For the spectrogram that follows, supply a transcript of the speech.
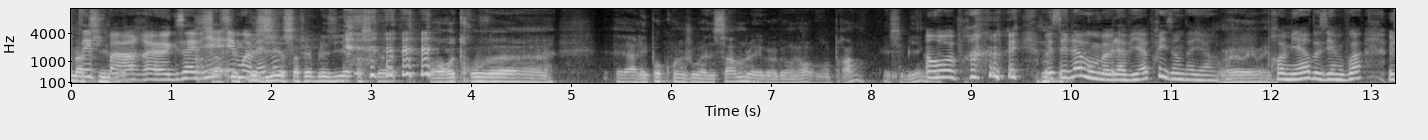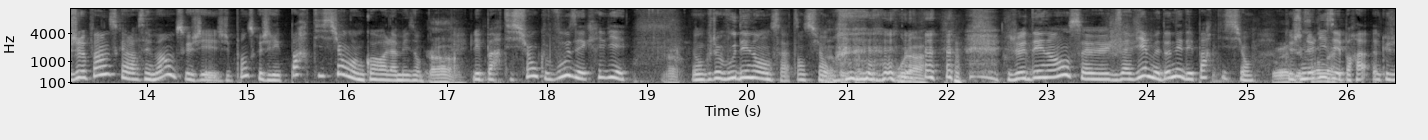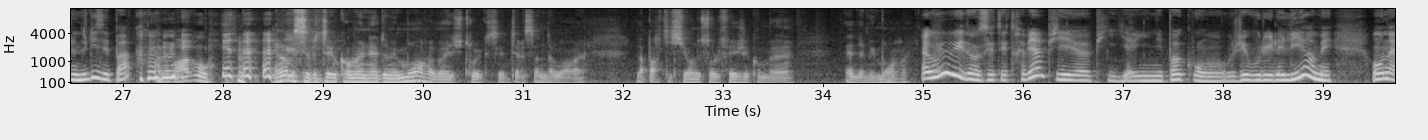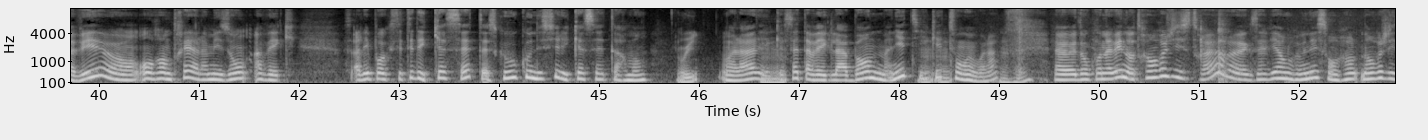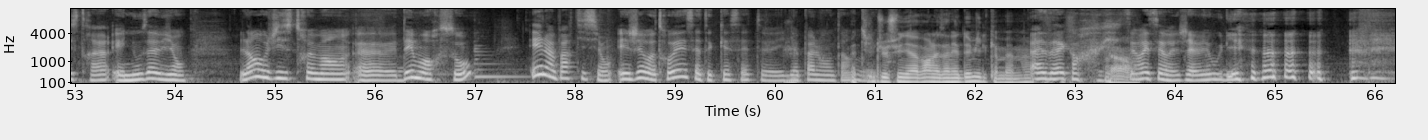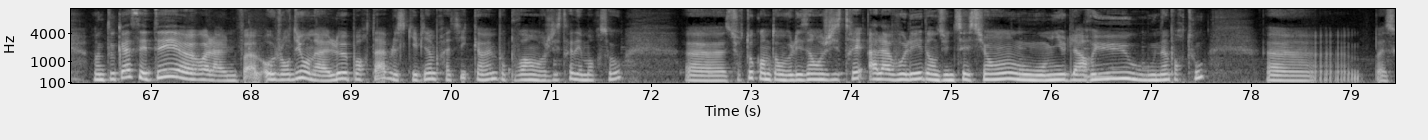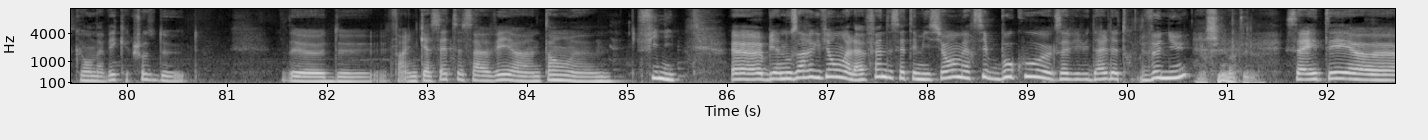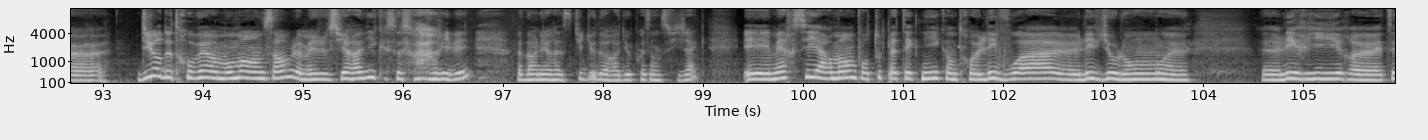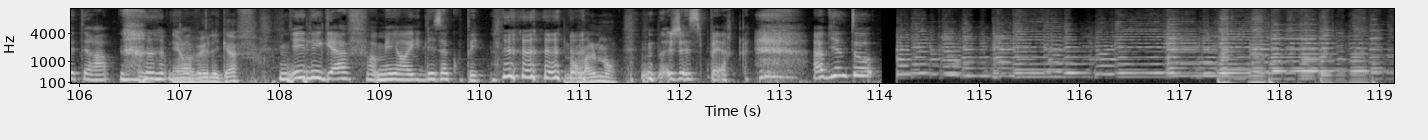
Mathilde. par euh, Ça Xavier fait et moi-même. plaisir, ça fait plaisir parce que on retrouve euh, à l'époque où on jouait ensemble, on, reprend et c'est bien. On reprend. Mais c'est là où vous me l'aviez apprise hein, d'ailleurs. Ouais, ouais, ouais. Première, deuxième voix. Je pense que alors c'est marrant parce que j'ai, je pense que j'ai les partitions encore à la maison. Ah, Les partitions que vous écriviez. Ah. Donc je vous dénonce, attention. Oula. Je dénonce. euh, Xavier me donnait des partitions ouais, que des je ne lisais ouais. pas, que je ne lisais pas. Ah, bravo. Non, mais c'était comme un aide-mémoire. mais Je trouvais que c'est intéressant d'avoir euh, la partition, le solfège comme euh, aide-mémoire. Ah oui, oui, donc c'était très bien. Puis, euh, puis il y a une époque où, on- où j'ai voulu les lire, mais on avait, euh, on rentrait à la maison avec. À l'époque, c'était des cassettes. Est-ce que vous connaissiez les cassettes, Armand? Oui. Voilà, les Mhm. cassettes avec la bande magnétique et Mhm. tout. Voilà. Mhm. Euh, donc on avait notre enregistreur. euh, Xavier emmenait son ren- enregistreur et nous avions l'enregistrement euh, des morceaux et la partition. Et j'ai retrouvé cette cassette euh, il y a pas longtemps. Mathilde, mais- je suis né avant les années 2000 quand même. hein. ah d'accord, oui, Ah. c'est vrai, c'est vrai, j'avais oublié. en tout cas, c'était euh, voilà une fois. Aujourd'hui, on a le portable, ce qui est bien pratique quand même pour pouvoir enregistrer des morceaux. Euh, surtout quand on veut les enregistrer à la volée dans une session ou au milieu de la rue ou n'importe où, parce qu'on avait quelque chose de, de, de- enfin une cassette, ça avait un temps fini. Euh, bien, nous arrivions à la fin de cette émission. Merci beaucoup Xavier Vidal d'être venu. Merci Mathilde. Ça a été euh, dur de trouver un moment ensemble, mais je suis ravie que ce soit arrivé dans les studios de Radio Présence Figeac. Et merci Armand pour toute la technique entre les voix, euh, les violons, euh, euh, les rires, euh, etc. Et enlever les gaffes, Et les gaffes, mais euh, il les a coupés, normalement. j'espère. À bientôt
